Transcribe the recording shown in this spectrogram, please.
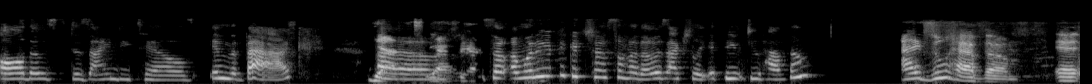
all those design details in the back. Yes, um, yes, yes. So I'm wondering if you could show some of those actually, if you do have them. I do have them and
